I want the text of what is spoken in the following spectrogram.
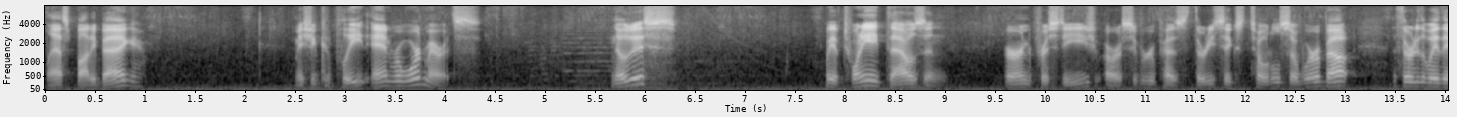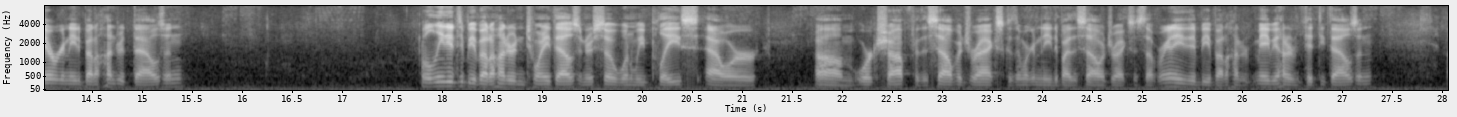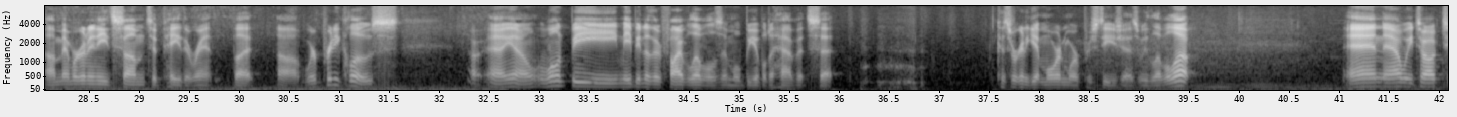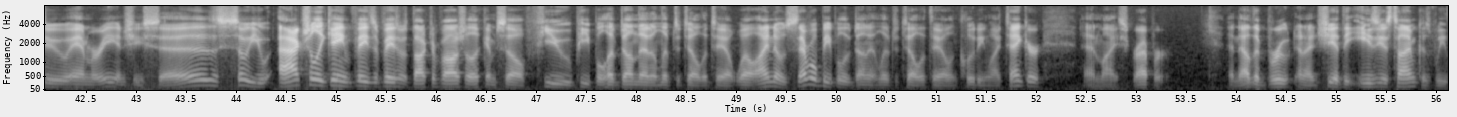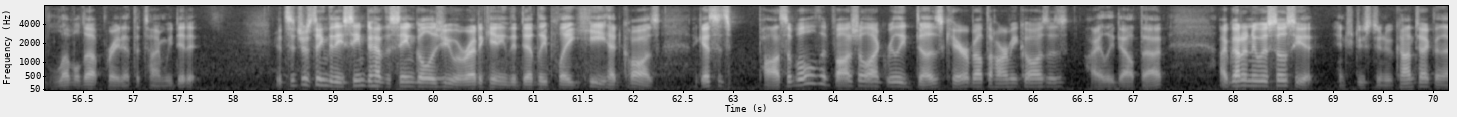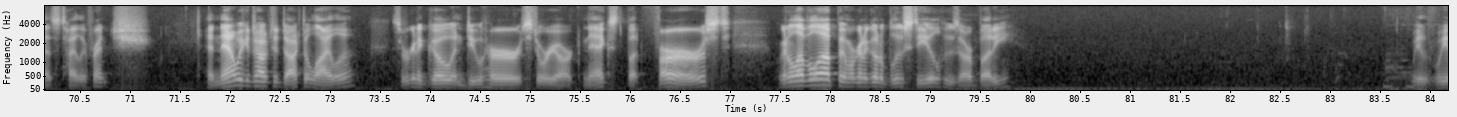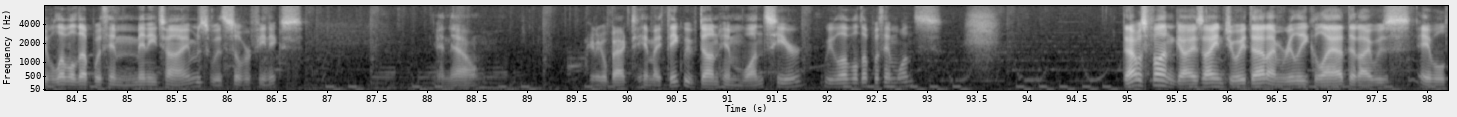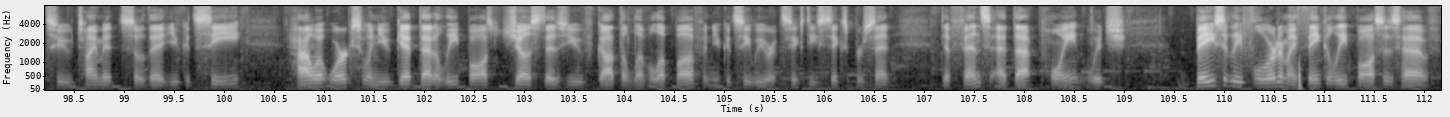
Last body bag. Mission complete and reward merits. Notice we have 28,000 earned prestige. Our super group has 36 total, so we're about a third of the way there. We're going to need about 100,000. We'll need it to be about 120,000 or so when we place our um, workshop for the salvage racks, because then we're going to need to buy the salvage racks and stuff. We're going to need to be about 100, maybe 150,000, um, and we're going to need some to pay the rent. But uh, we're pretty close. Uh, uh, you know, it won't be maybe another five levels, and we'll be able to have it set. Because we're going to get more and more prestige as we level up. And now we talk to Anne Marie, and she says, "So you actually came face to face with Doctor Vahzilok himself? Few people have done that and lived to tell the tale. Well, I know several people who've done it and lived to tell the tale, including my tanker and my scrapper. And now the brute, and she had the easiest time because we leveled up right at the time we did it. It's interesting that he seemed to have the same goal as you, eradicating the deadly plague he had caused. I guess it's possible that Vahzilok really does care about the harm he causes. Highly doubt that." I've got a new associate, introduced a new contact, and that's Tyler French. And now we can talk to Dr. Lila. So we're going to go and do her story arc next. But first, we're going to level up, and we're going to go to Blue Steel, who's our buddy. We, we have leveled up with him many times with Silver Phoenix. And now we're going to go back to him. I think we've done him once here. We leveled up with him once that was fun, guys. I enjoyed that. I'm really glad that I was able to time it so that you could see how it works when you get that elite boss just as you've got the level up buff. And you could see we were at 66% defense at that point, which basically floored him. I think elite bosses have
